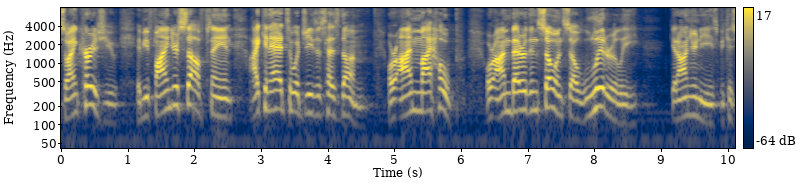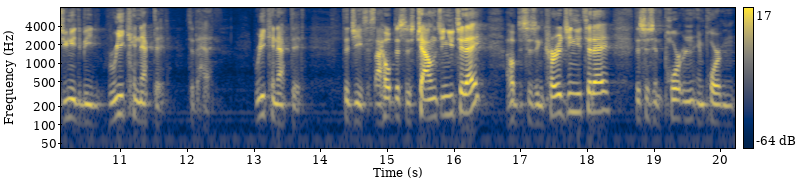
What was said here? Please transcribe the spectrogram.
so I encourage you, if you find yourself saying, I can add to what Jesus has done, or I'm my hope, or I'm better than so and so, literally get on your knees because you need to be reconnected to the head, reconnected to Jesus. I hope this is challenging you today. I hope this is encouraging you today. This is important, important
